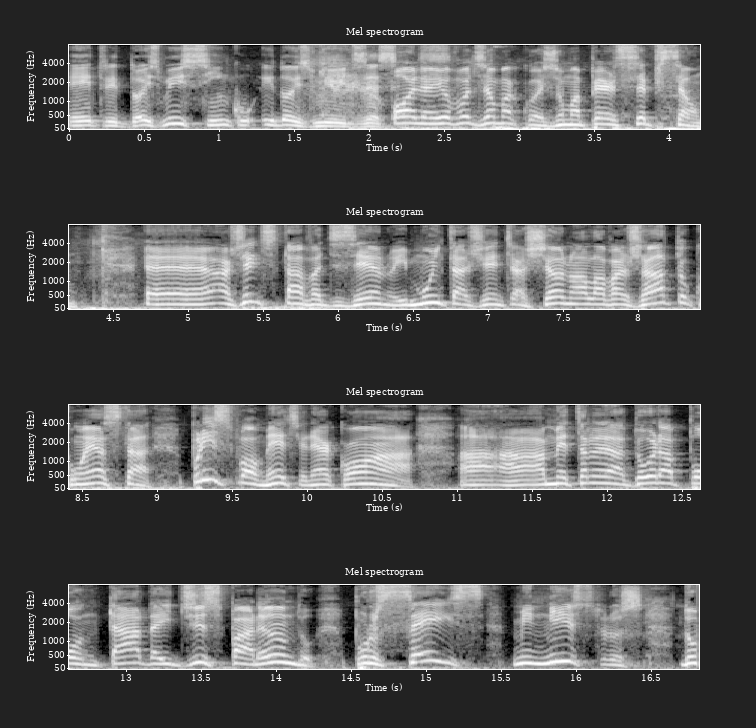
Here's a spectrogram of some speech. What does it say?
entre 2005 e 2016. Olha, eu vou dizer uma coisa, uma percepção. É, a gente estava dizendo e muita gente achando a Lava Jato com esta, principalmente, né, com a, a, a metralhadora apontada e disparando por seis ministros do,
